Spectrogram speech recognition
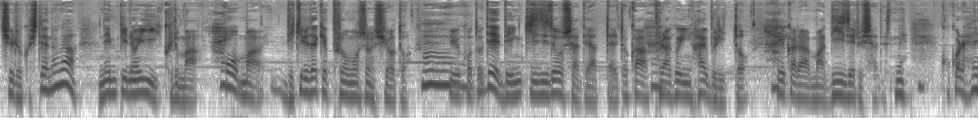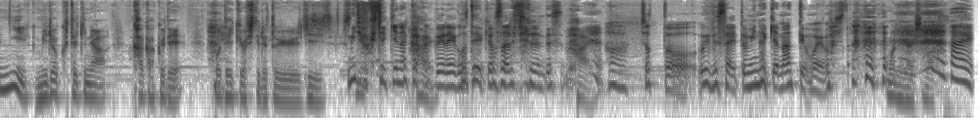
注力しているのが燃費のいい車を、まあ、できるだけプロモーションしようということで、電気自動車であったりとか、プラグインハイブリッド、それからまあディーゼル車ですね、ここら辺に魅力的な価格でご提供しているという事実です、ね、魅力的な価格でご提供されてるんですね。はい、はあ、ちょっとウェブサイト見なきゃなって思いました。お願いします。はい。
